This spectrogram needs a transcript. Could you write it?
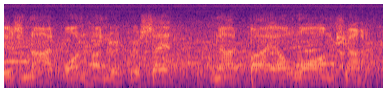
is not 100%, not by a long shot.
